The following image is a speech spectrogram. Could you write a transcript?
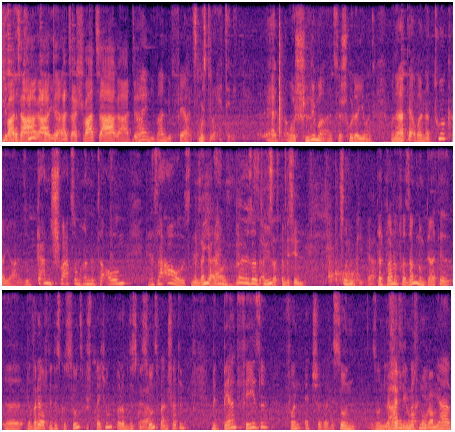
mit Schwarze Haare hatte, als er schwarze Haare hatte. Nein, die waren gefärbt. Das musst du doch jetzt ja nicht. Er hat aber schlimmer als der Schröder jemals. Und dann hat er aber Naturkajal, so ganz schwarz umrandete Augen. Der sah aus, ne, wie ein aus. böser Das Typ. ist ein bisschen Und spooky, ja. das war eine Versammlung, da, hat er, äh, da war der auf einer Diskussionsbesprechung oder Diskussionsveranstaltung mit Bernd Fesel von Etche. Das ist so ein, so ein Laden, die machen ja,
